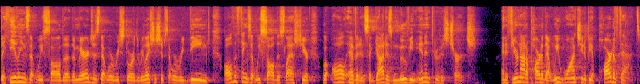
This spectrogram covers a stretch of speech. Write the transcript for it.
the healings that we saw, the, the marriages that were restored, the relationships that were redeemed, all the things that we saw this last year were all evidence that God is moving in and through his church. And if you're not a part of that, we want you to be a part of that.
